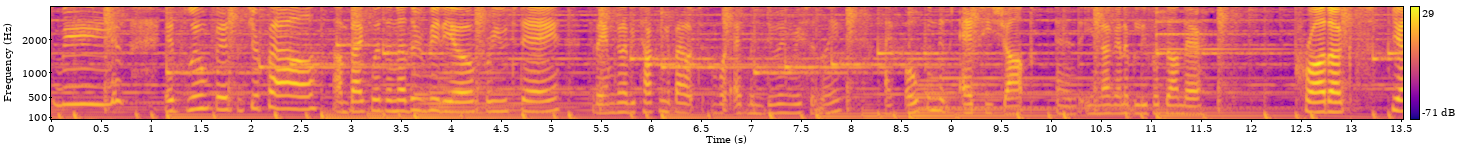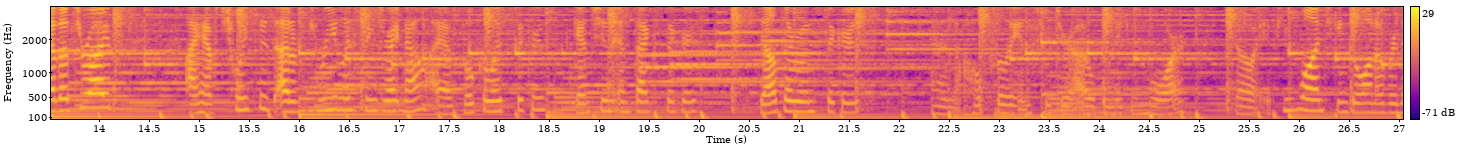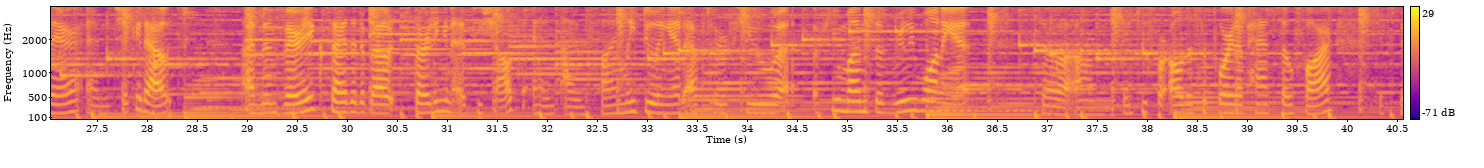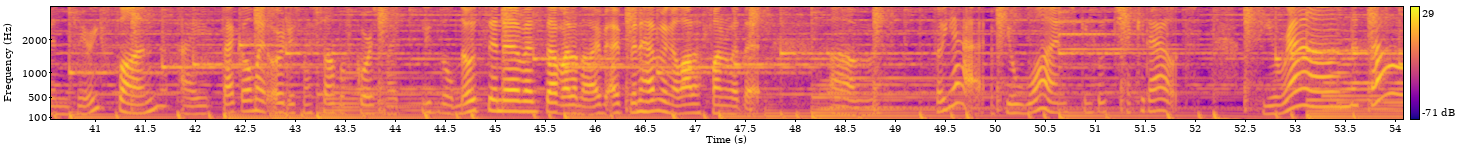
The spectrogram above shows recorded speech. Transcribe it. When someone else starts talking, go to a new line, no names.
it's me! It's Loomfus, it's your pal. I'm back with another video for you today. Today I'm gonna be talking about what I've been doing recently. I've opened an Etsy shop and you're not gonna believe what's on there. Products. Yeah, that's right. I have choices out of three listings right now. I have Vocaloid stickers, Genshin Impact stickers, Deltarune stickers, and hopefully in the future I will be making more. So if you want, you can go on over there and check it out. I've been very excited about starting an Etsy shop, and I'm finally doing it after a few uh, a few months of really wanting it. So um, thank you for all the support I've had so far. It's been very fun. I pack all my orders myself, of course, I leave little notes in them and stuff. I don't know. I've, I've been having a lot of fun with it. Um, so yeah, if you want, you can go check it out. See you around. Bye.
